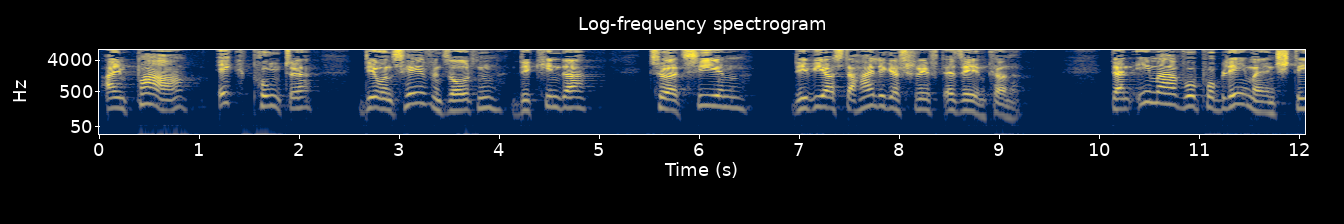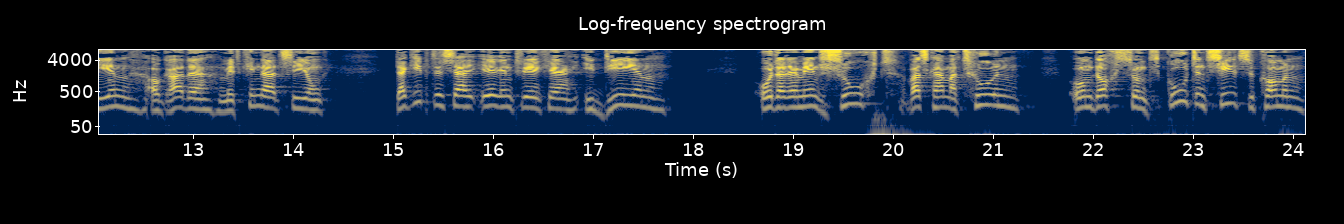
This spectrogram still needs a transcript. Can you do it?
ein paar Eckpunkte, die uns helfen sollten, die Kinder zu erziehen, die wir aus der Heiligen Schrift ersehen können. Denn immer, wo Probleme entstehen, auch gerade mit Kindererziehung, da gibt es ja irgendwelche Ideen oder der Mensch sucht, was kann man tun, um doch zum guten Ziel zu kommen.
